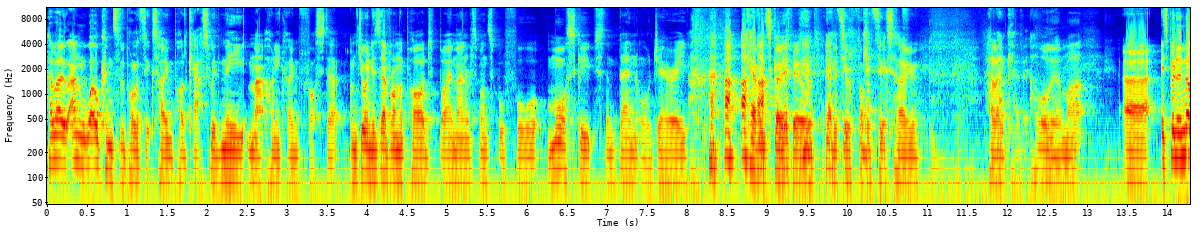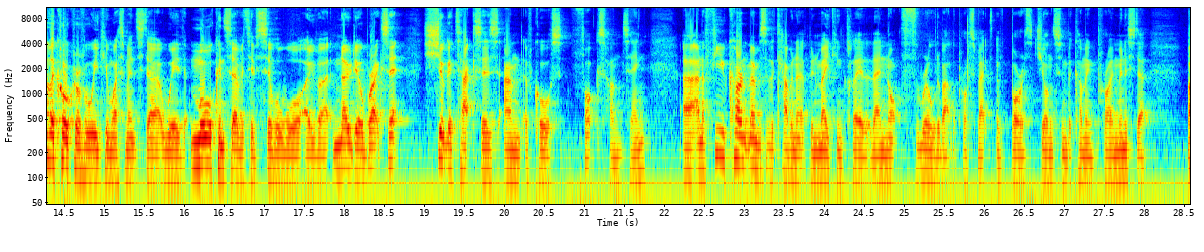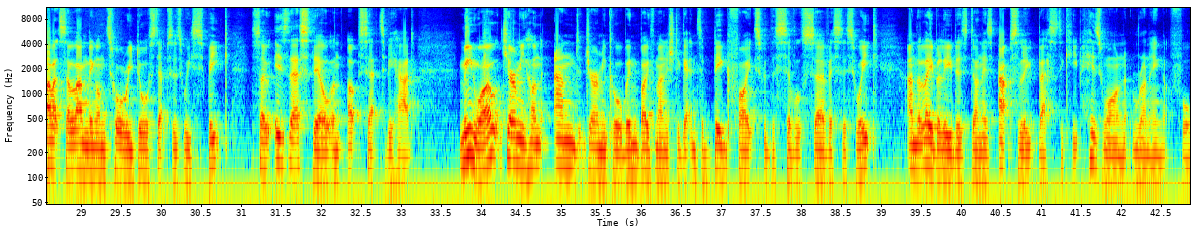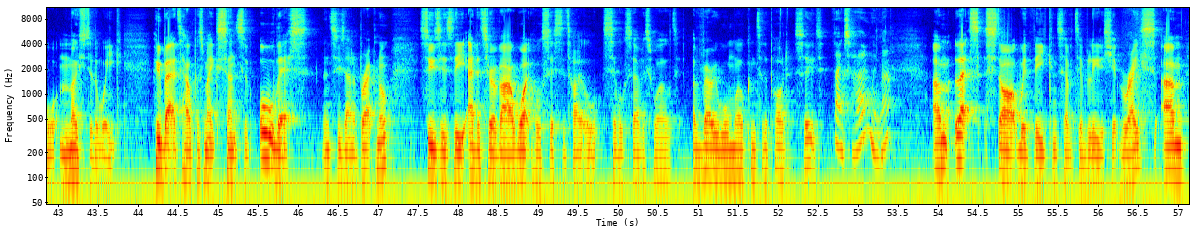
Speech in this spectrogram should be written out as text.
Hello and welcome to the Politics Home podcast with me, Matt Honeycombe-Foster. I'm joined as ever on the pod by a man responsible for more scoops than Ben or Jerry, Kevin Schofield, editor of Politics Home. Hello, Kevin. Hello there, Matt. Uh, it's been another corker of a week in Westminster with more Conservative civil war over no deal Brexit, sugar taxes, and of course, fox hunting. Uh, and a few current members of the cabinet have been making clear that they're not thrilled about the prospect of Boris Johnson becoming Prime Minister. Ballots are landing on Tory doorsteps as we speak, so is there still an upset to be had? Meanwhile, Jeremy Hunt and Jeremy Corbyn both managed to get into big fights with the civil service this week, and the Labour leader's done his absolute best to keep his one running for most of the week. Who better to help us make sense of all this than Suzannah Brecknell? Susie's the editor of our Whitehall sister title, Civil Service World. A very warm welcome to the pod, Suze. Thanks for having me, Matt. Um, let's start with the Conservative leadership race. Um,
